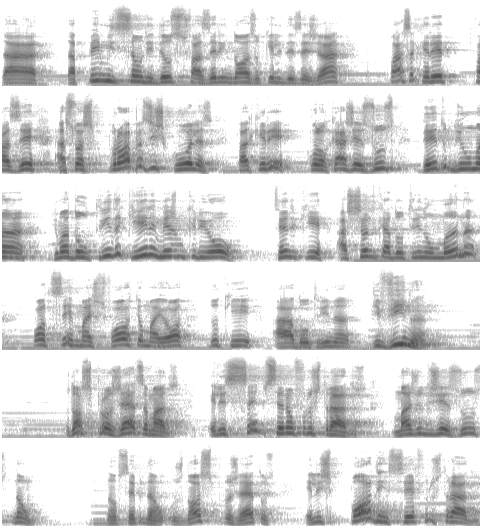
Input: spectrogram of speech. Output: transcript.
da, da permissão de Deus fazer em nós o que ele desejar, passa a querer fazer as suas próprias escolhas, para querer colocar Jesus dentro de uma, de uma doutrina que ele mesmo criou, sendo que achando que a doutrina humana pode ser mais forte ou maior do que a doutrina divina. Os nossos projetos, amados, eles sempre serão frustrados, mas o de Jesus, não. Não sempre não. Os nossos projetos, eles podem ser frustrados,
